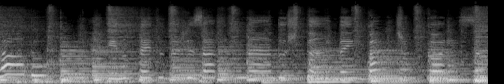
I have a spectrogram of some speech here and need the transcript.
Calado. E no peito dos desafinados também bate um coração.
